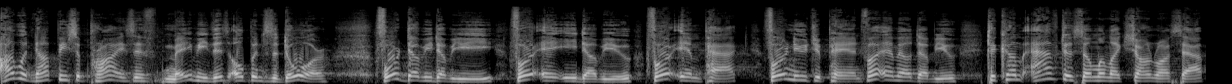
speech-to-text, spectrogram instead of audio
I would not be surprised if maybe this opens the door for WWE, for AEW, for Impact, for New Japan, for MLW to come after someone like Sean Ross Sapp,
